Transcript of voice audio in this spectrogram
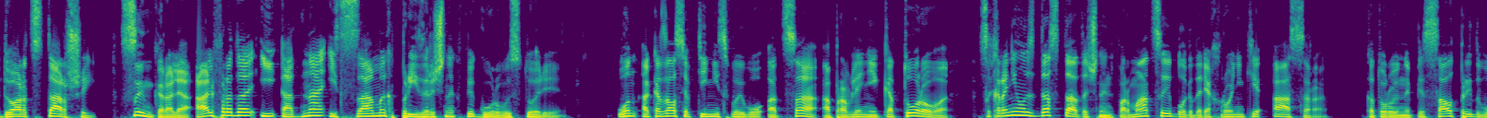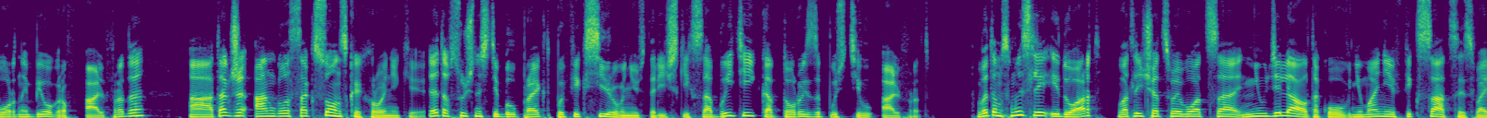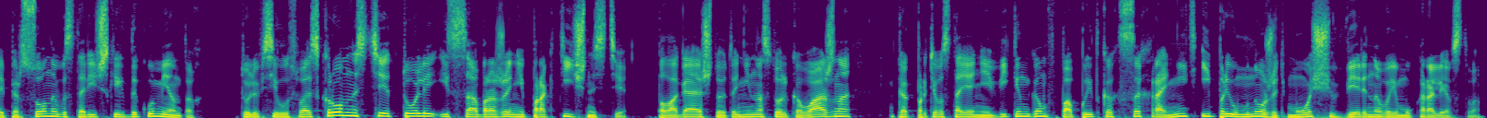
Эдуард Старший, сын короля Альфреда и одна из самых призрачных фигур в истории. Он оказался в тени своего отца, о правлении которого сохранилось достаточно информации благодаря хронике Ассера, которую написал придворный биограф Альфреда, а также англосаксонской хроники. Это в сущности был проект по фиксированию исторических событий, который запустил Альфред. В этом смысле Эдуард, в отличие от своего отца, не уделял такого внимания фиксации своей персоны в исторических документах, то ли в силу своей скромности, то ли из соображений практичности, полагая, что это не настолько важно, как противостояние викингам в попытках сохранить и приумножить мощь веренного ему королевства.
